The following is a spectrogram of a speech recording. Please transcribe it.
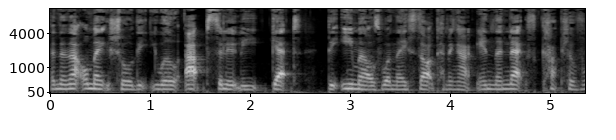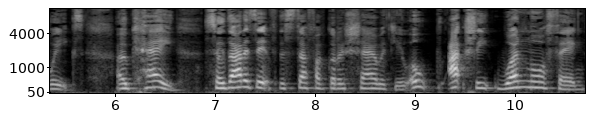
And then that will make sure that you will absolutely get the emails when they start coming out in the next couple of weeks. Okay, so that is it for the stuff I've got to share with you. Oh, actually, one more thing.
